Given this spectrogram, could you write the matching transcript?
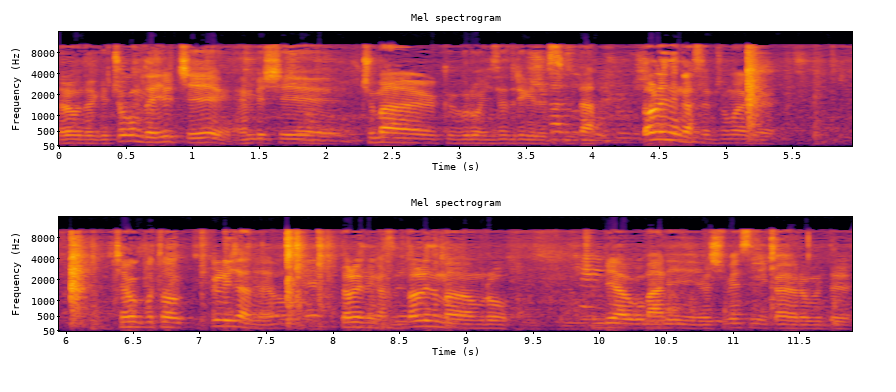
여러분들께 조금 더 일찍 MBC 주말 극으로 인사드리게 됐습니다. 떨리는 가슴 정말 그 제목부터 끌리지 않나요? 떨리는 가슴, 떨리는 마음으로 준비하고 많이 열심히 했으니까 여러분들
